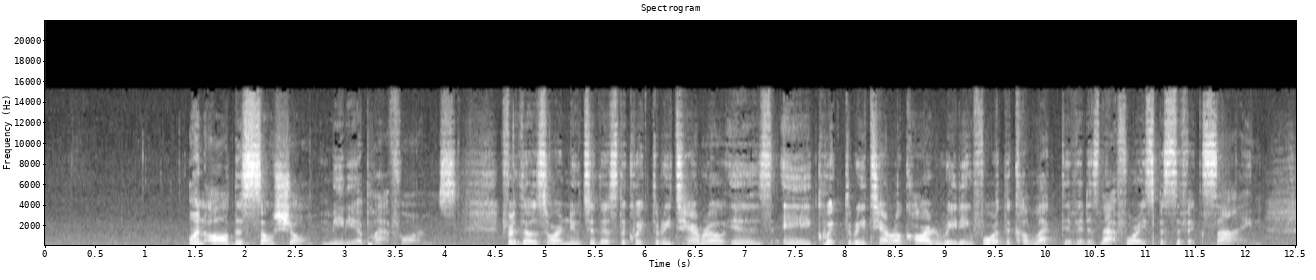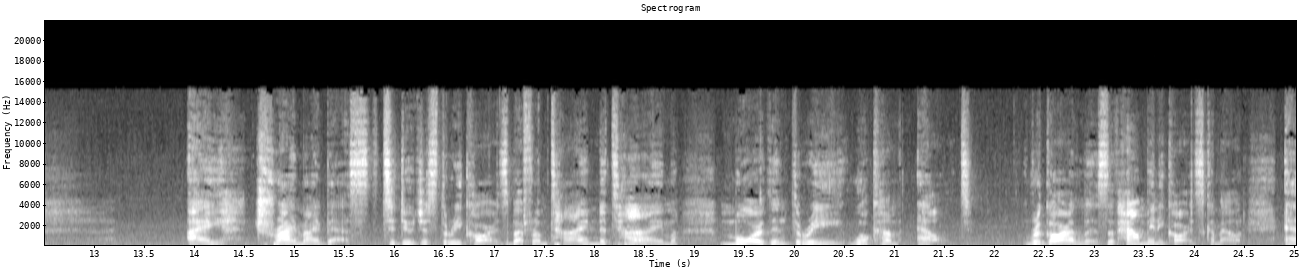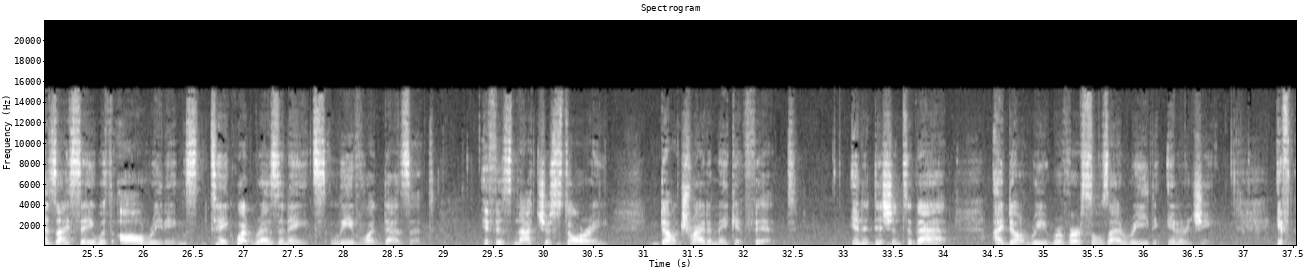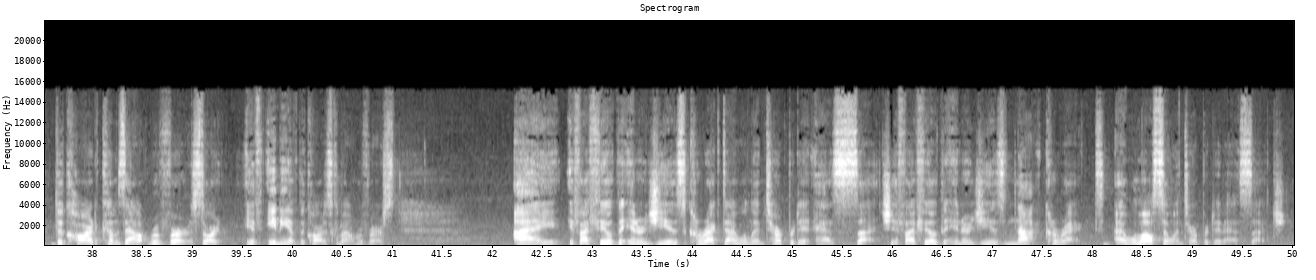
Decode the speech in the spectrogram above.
on all the social media platforms. For those who are new to this, the Quick 3 Tarot is a Quick 3 Tarot card reading for the collective. It is not for a specific sign. I try my best to do just three cards, but from time to time, more than three will come out, regardless of how many cards come out. As I say with all readings, take what resonates, leave what doesn't. If it's not your story, don't try to make it fit. In addition to that, I don't read reversals, I read energy. If the card comes out reversed, or if any of the cards come out reversed, I if I feel the energy is correct, I will interpret it as such. If I feel the energy is not correct, I will also interpret it as such.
